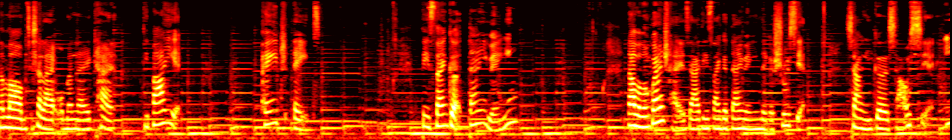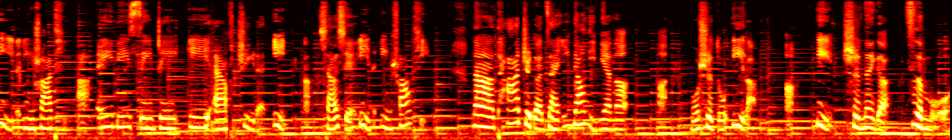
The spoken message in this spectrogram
那么我们接下来我们来看第八页，page eight，第三个单元音。那我们观察一下第三个单元音的一个书写，像一个小写 E 的印刷体啊，A B C D E F G 的 E 啊，小写 E 的印刷体。那它这个在音标里面呢啊，不是读 E 了啊，E 是那个字母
